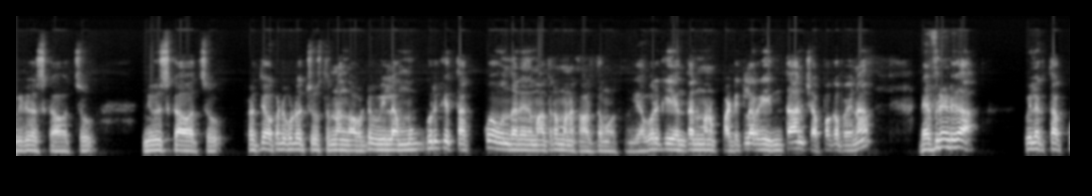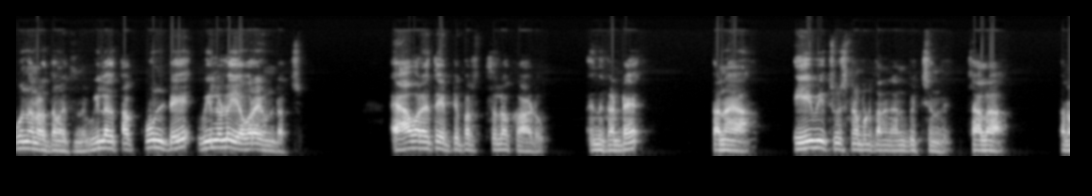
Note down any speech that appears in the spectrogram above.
వీడియోస్ కావచ్చు న్యూస్ కావచ్చు ప్రతి ఒక్కటి కూడా చూస్తున్నాం కాబట్టి వీళ్ళ ముగ్గురికి తక్కువ ఉందనేది మాత్రం మనకు అర్థమవుతుంది. ఎవరికి ఎంత అని మనం పర్టికులర్గా ఇంత అని చెప్పకపోయినా డెఫినెట్గా వీళ్ళకి తక్కువ ఉందని అర్థమవుతుంది. వీళ్ళకి తక్కువ ఉంటే వీళ్ళలో ఎవరై ఉండొచ్చు? యావర్ అయితే ఎట్టి పరిస్థితుల్లో కాడు. ఎందుకంటే తన ఏవి చూసినప్పుడు తనకు అనిపించింది. చాలా తన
